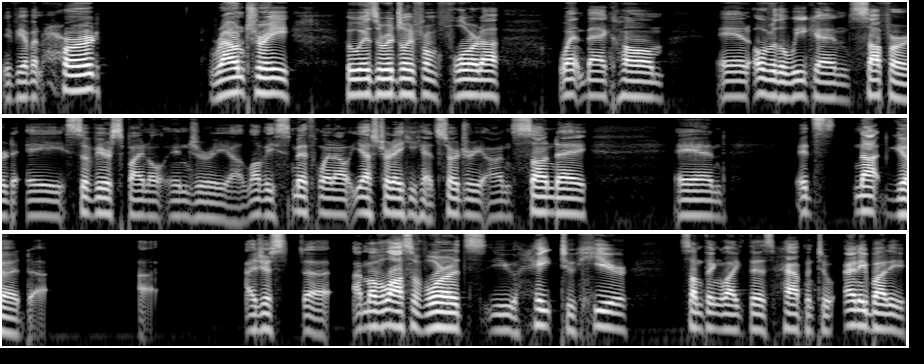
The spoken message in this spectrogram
If you haven't heard, Roundtree, who is originally from Florida, went back home and over the weekend suffered a severe spinal injury. Uh, Lovie Smith went out yesterday. He had surgery on Sunday, and it's not good. Uh, I just uh, I'm of loss of words. You hate to hear something like this happen to anybody,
